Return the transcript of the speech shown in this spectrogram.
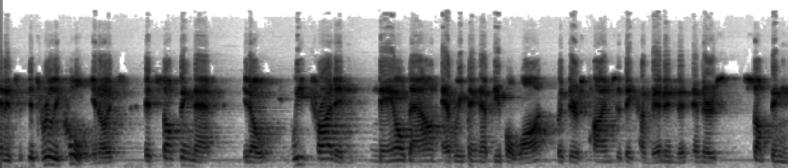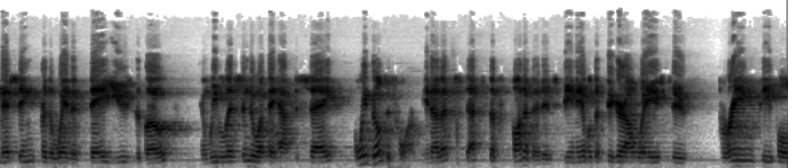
and it's it's really cool. You know, it's it's something that you know we try to nail down everything that people want, but there's times that they come in and, and there's something missing for the way that they use the boat, and we listen to what they have to say, and we build it for them. You know, that's that's the fun of it is being able to figure out ways to bring people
